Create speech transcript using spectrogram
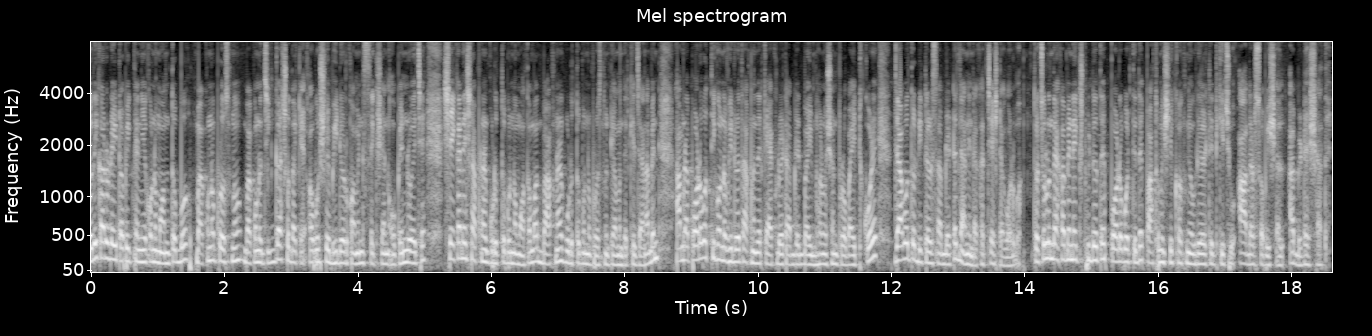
যদি কারোর এই টপিকটা নিয়ে কোনো মন্তব্য বা কোনো প্রশ্ন বা কোনো জিজ্ঞাসা থাকে, অবশ্যই ভিডিওর কমেন্ট সেকশন ওপেন রয়েছে। সেখানে এসে আপনার গুরুত্বপূর্ণ মতামত বা আপনার গুরুত্বপূর্ণ প্রশ্নটি আমাদেরকে জানাবেন। আমরা পরবর্তী কোনো ভিডিওতে আপনাদেরকে অ্যাকুরেট আপডেট বা ইনফরমেশন প্রোভাইড করে যাবতীয় ডিটেলস আপডেটটা জানিয়ে রাখার চেষ্টা করব। তো চলুন দেখাবে নেক্সট ভিডিওতে পরবর্তীতে প্রাথমিক শিক্ষক নিয়োগ রিলেটেড কিছু আদার্স অফিসিয়াল আপডেটের সাথে।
